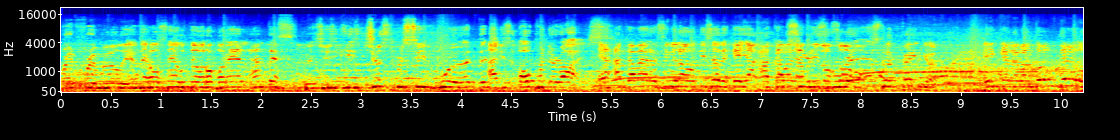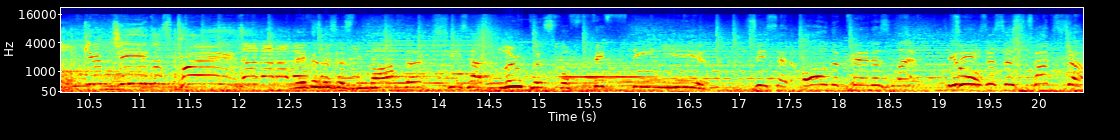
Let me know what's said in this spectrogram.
prayed for him earlier. Este José, usted oró por él antes. But she's, he's just received word that she's opened her eyes. Eh, Acaba de recibir la noticia de que ella acaba de abrir los ojos raised her finger. y que levantó un dedo. Give Jesus praise. Nathan, this is Martha. She's had lupus for 15 years. She said all the pain is left. Jesus has touched her.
